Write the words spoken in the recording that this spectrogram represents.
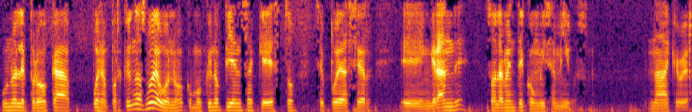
uno le provoca, bueno, porque uno es nuevo, ¿no? Como que uno piensa que esto se puede hacer eh, en grande solamente con mis amigos. Nada que ver.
